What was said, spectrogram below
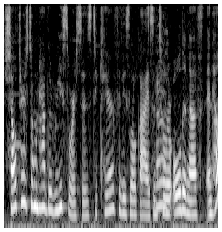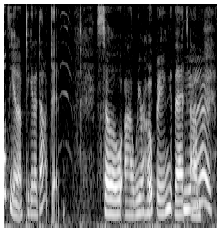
shelters don't have the resources to care for these little guys until Yeah. they're old enough and healthy enough to get adopted. So uh, we are hoping that Yes. um,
